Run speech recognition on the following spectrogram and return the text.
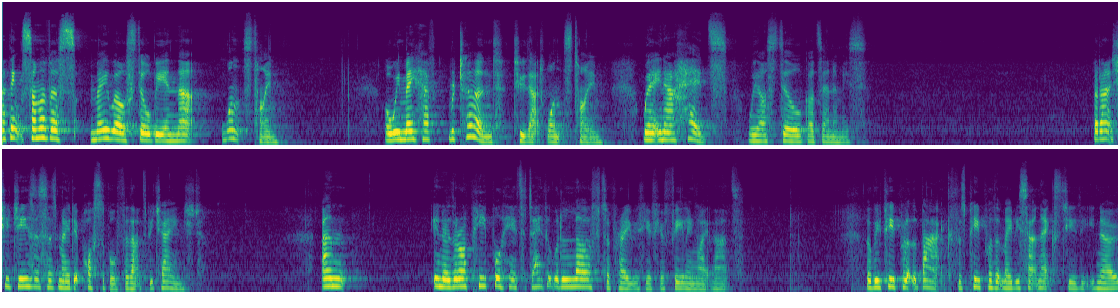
I think some of us may well still be in that once time or we may have returned to that once time, where in our heads we are still God's enemies. But actually, Jesus has made it possible for that to be changed. And, you know, there are people here today that would love to pray with you if you're feeling like that. There'll be people at the back. There's people that maybe sat next to you that you know,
